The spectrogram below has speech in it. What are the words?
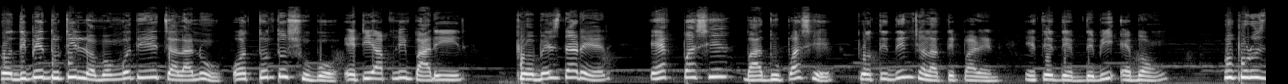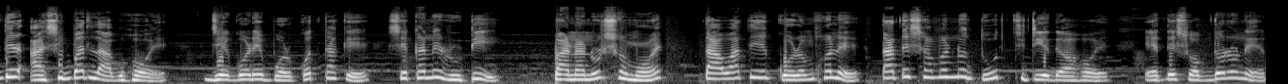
প্রদীপে দুটি লবঙ্গ দিয়ে জ্বালানো অত্যন্ত শুভ। এটি আপনি বাড়ির প্রবেশদ্বারের এক পাশে বা দুপাশে প্রতিদিন চালাতে পারেন। এতে দেবদেবী এবং পুরুষদের আশীর্বাদ লাভ হয়। যে গড়ে বরকত থাকে, সেখানে রুটি বানানোর সময় তাওয়াতে গরম হলে তাতে সামান্য দুধ ছিটিয়ে দেওয়া হয়। এতে সব ধরনের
